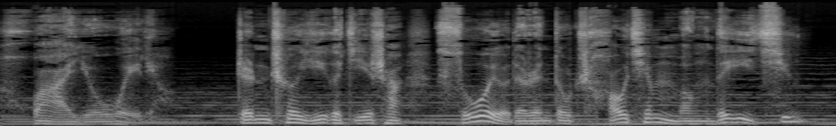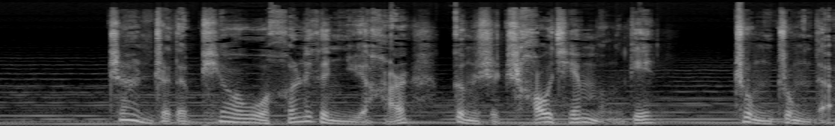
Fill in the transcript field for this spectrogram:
话犹未了，整车一个急刹，所有的人都朝前猛地一倾，站着的飘舞和那个女孩更是朝前猛跌，重重的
